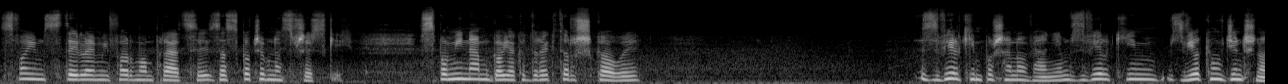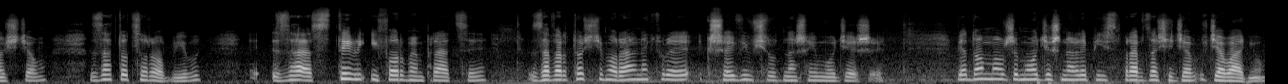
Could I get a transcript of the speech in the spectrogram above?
swoim stylem i formą pracy zaskoczył nas wszystkich. Wspominam go jako dyrektor szkoły z wielkim poszanowaniem, z, wielkim, z wielką wdzięcznością za to, co robił, za styl i formę pracy, za wartości moralne, które krzewił wśród naszej młodzieży. Wiadomo, że młodzież najlepiej sprawdza się w działaniu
